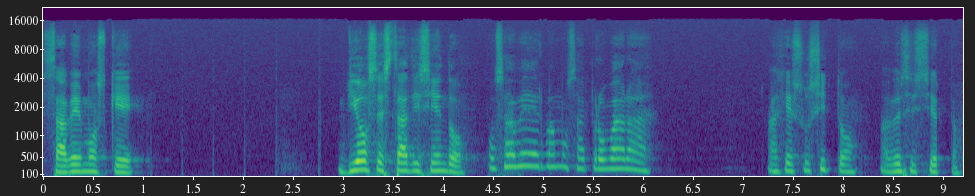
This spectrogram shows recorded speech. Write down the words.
sabemos que Dios está diciendo, pues a ver, vamos a probar a, a Jesucito, a ver si es cierto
